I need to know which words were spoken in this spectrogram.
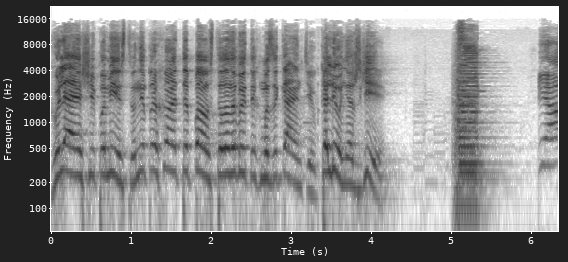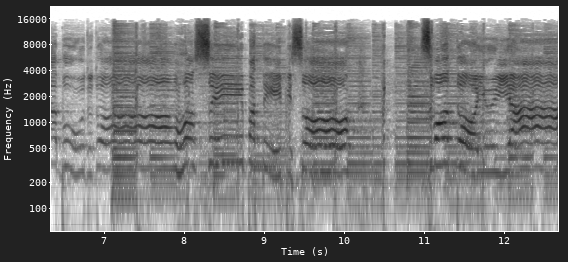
гуляючи по місту, не проходьте повз талановитих музикантів, калюня жгі. Я буду довго сипати пісок, з водою я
